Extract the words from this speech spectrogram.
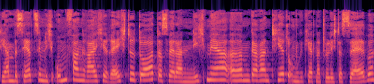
die haben bisher ziemlich umfangreiche Rechte dort. Das wäre dann nicht mehr ähm, garantiert. Umgekehrt natürlich dasselbe.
